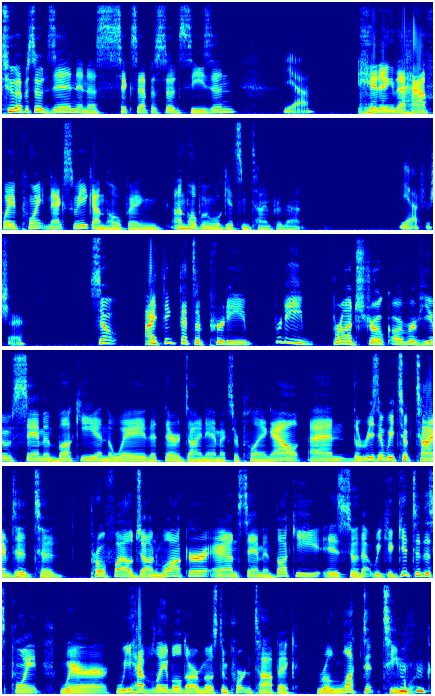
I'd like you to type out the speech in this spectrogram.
two episodes in in a six episode season. Yeah. hitting the halfway point next week. I'm hoping I'm hoping we'll get some time for that. Yeah, for sure. So I think that's a pretty pretty broad stroke overview of Sam and Bucky and the way that their dynamics are playing out. And the reason we took time to to profile John Walker and Sam and Bucky is so that we could get to this point where we have labeled our most important topic reluctant teamwork.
